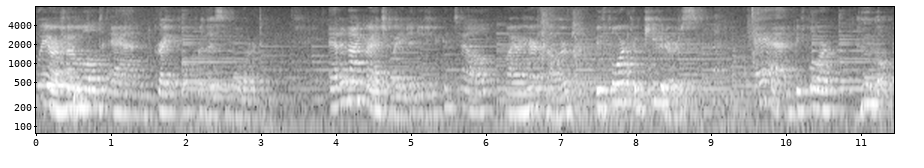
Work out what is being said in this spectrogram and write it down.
We are humbled and grateful for this award. Ed and I graduated, as you can tell by our hair color, before computers and before Google,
